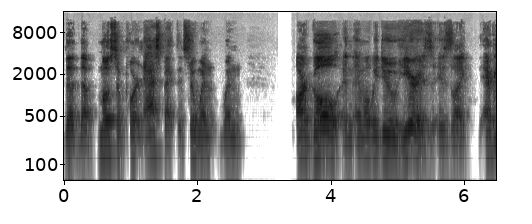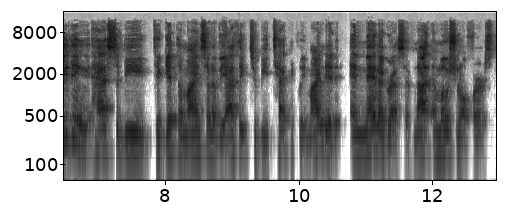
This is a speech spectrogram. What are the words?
the the most important aspect. And so when when our goal and, and what we do here is is like everything has to be to get the mindset of the athlete to be technically minded and then aggressive, not emotional first.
